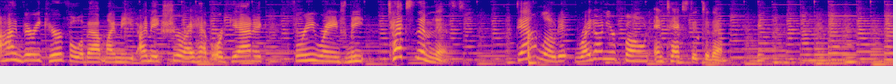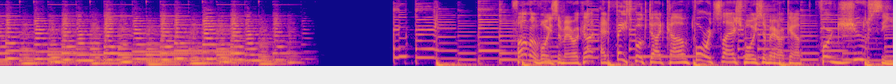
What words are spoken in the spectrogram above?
I'm very careful about my meat. I make sure I have organic, free range meat. Text them this. Download it right on your phone and text it to them. Follow Voice America at facebook.com forward slash voice America for juicy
